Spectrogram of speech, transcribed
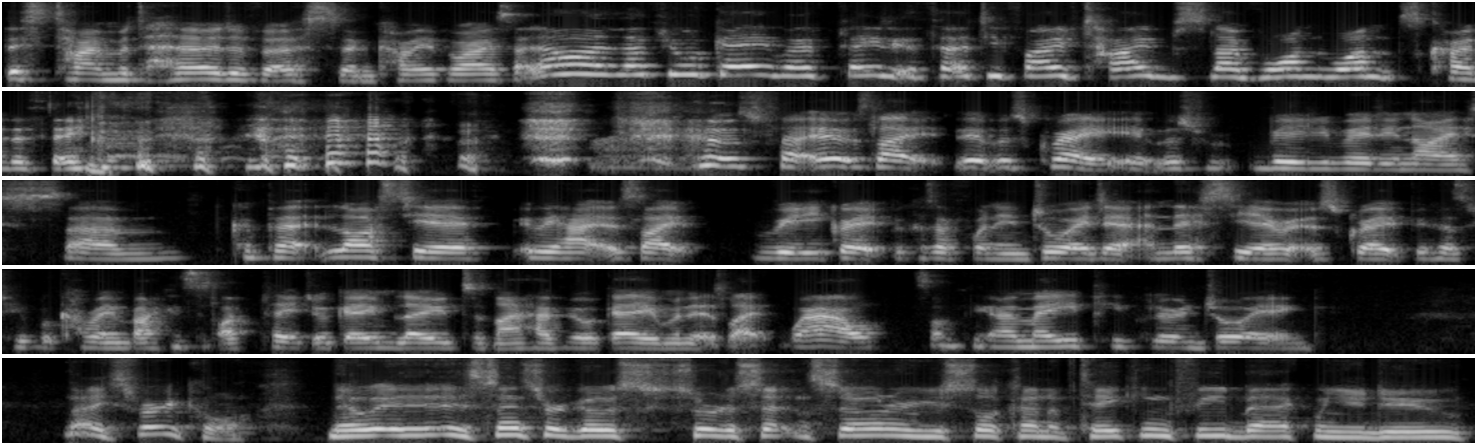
this time had heard of us and coming by and said, "Oh, I love your game. I've played it thirty five times and I've won once," kind of thing. it was it was like it was great. It was really really nice. Um, compared last year, we had it was like really great because everyone enjoyed it. And this year it was great because people coming back and said, I've played your game loads and I have your game. And it's like, wow, something I made, people are enjoying. Nice, very cool. Now, is Sensor Ghost sort of set in stone, or are you still kind of taking feedback when you do,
